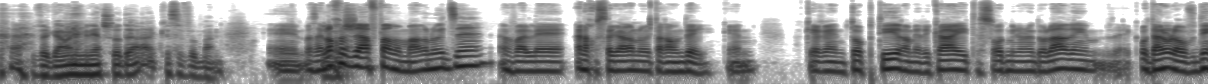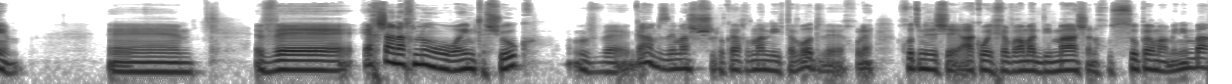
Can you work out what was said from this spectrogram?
וגם אני מניח שעוד היה כסף בבנק. אה, אז אני לא חושב שאף פעם אמרנו את זה אבל אה, אנחנו סגרנו את ה round A כן. קרן top tier אמריקאית עשרות מיליוני דולרים הודענו לעובדים. אה, ואיך שאנחנו רואים את השוק וגם זה משהו שלוקח זמן להתהוות וכולי חוץ מזה שאקו היא חברה מדהימה שאנחנו סופר מאמינים בה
